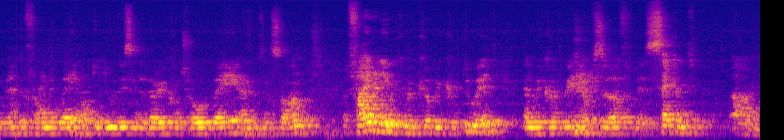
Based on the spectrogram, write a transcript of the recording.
We had to find a way how to do this in a very controlled way and, and so on. But finally we could, we could do it and we could really observe the second, um,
